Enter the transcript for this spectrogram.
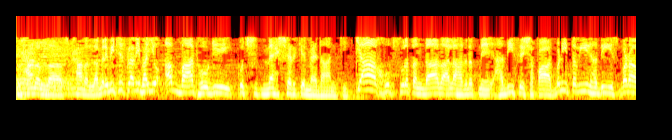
سبحان اللہ سبحان اللہ۔ میرے بیچ اسلامی بھائیوں اب بات ہوگی کچھ محشر کے میدان کی۔ کیا خوبصورت انداز اعلی حضرت نے حدیث شفاعت، بڑی طویل حدیث، بڑا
